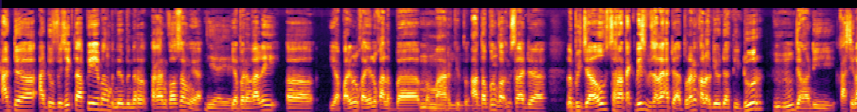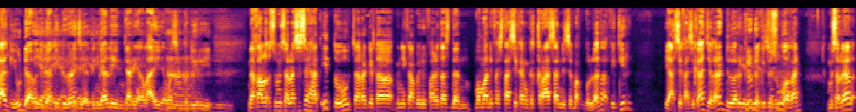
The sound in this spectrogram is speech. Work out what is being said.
ada adu fisik tapi emang bener-bener tangan kosong ya. Iya, iya, Ya barangkali eh, ya paling lukanya luka lebam, memar gitu. Ataupun kalau misalnya ada lebih jauh secara teknis misalnya ada aturan kalau dia udah tidur Mm-mm. jangan dikasih lagi udah Iya, udah iya, tidur iya, aja, iya, tinggalin iya, cari iya. yang lain yang masih Ah, berdiri. Nah kalau misalnya sesehat itu cara kita menyikapi rivalitas dan memanifestasikan kekerasan di sepak bola tak pikir ya asik-asik aja karena di luar negeri Iya, udah iya, gitu seru. semua kan. Misalnya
